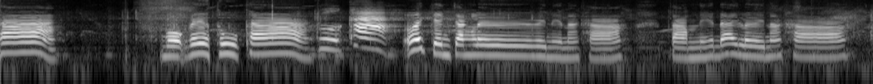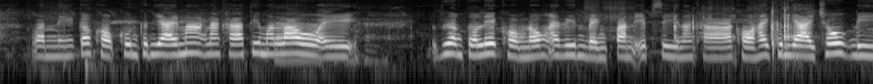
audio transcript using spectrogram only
ค่ะ บอกเร็วถูกค่ะ ถูกค่ะ เอ้ยเก่งจังเลยนี่นะคะ ตามนี้ได้เลยนะคะ วันนี้ก็ขอบคุณคุณยายมากนะคะ ที่มาเล่าไอค่ะเรื่องตัวเลขของน้องไอรินแบ่งปัน FC นะคะ ขอให้คุณยายโชคดี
